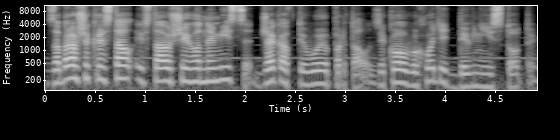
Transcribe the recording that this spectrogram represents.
Забравши кристал і вставивши його на місце, Джек активує портал, з якого виходять дивні істоти.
